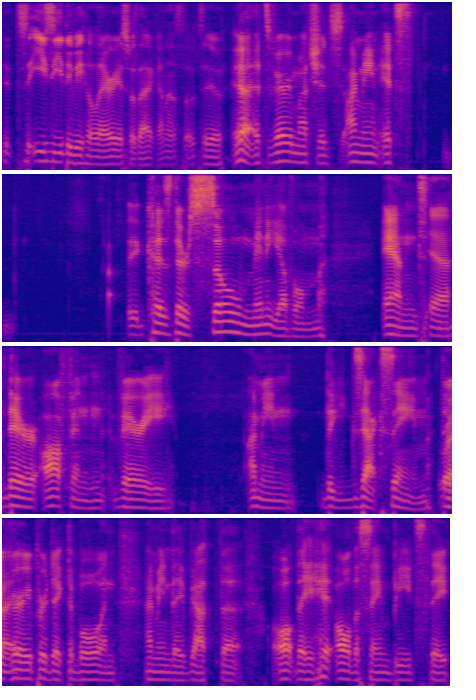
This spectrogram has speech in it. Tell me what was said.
it's easy to be hilarious with that kind of stuff too. Yeah, it's very much it's I mean, it's cuz there's so many of them and Yeah. they're often very I mean, the exact same. They're Right. very predictable and I mean, they've got the all they hit all the same beats. They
